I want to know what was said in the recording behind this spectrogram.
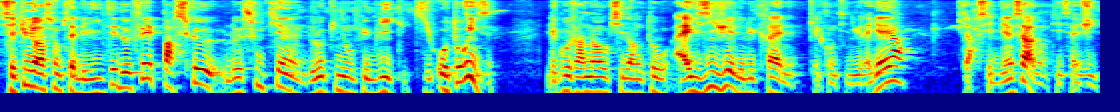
C'est une responsabilité de fait parce que le soutien de l'opinion publique qui autorise les gouvernements occidentaux à exiger de l'Ukraine qu'elle continue la guerre, car c'est bien ça dont il s'agit.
